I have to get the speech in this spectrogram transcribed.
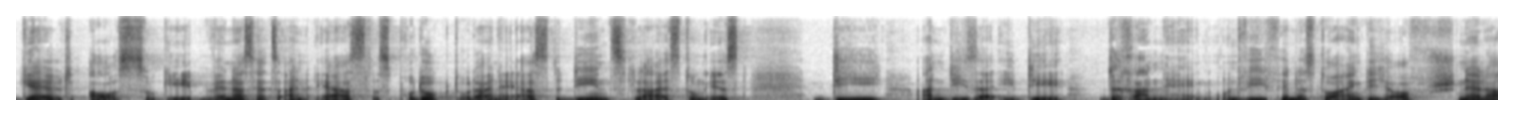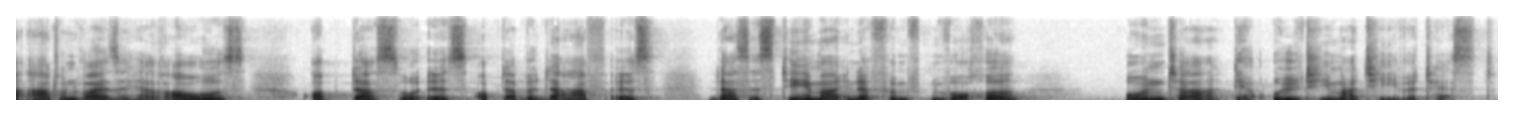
Geld auszugeben. Wenn das jetzt ein erstes Produkt oder eine erste Dienstleistung ist, die an dieser Idee dranhängen. Und wie findest du eigentlich auf schnelle Art und Weise heraus, ob das so ist, ob da Bedarf ist? Das ist Thema in der fünften Woche unter der ultimative Test.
